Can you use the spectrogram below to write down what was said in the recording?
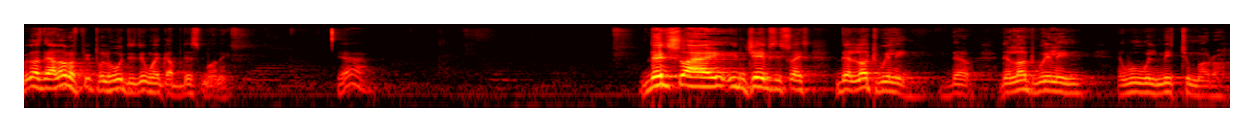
Because there are a lot of people who didn't wake up this morning. Yeah. That's why in James it says, the Lord willing. The, the Lord willing, and we will meet tomorrow.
